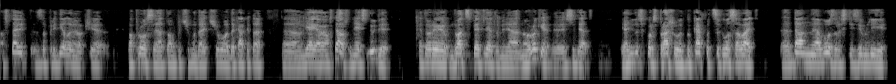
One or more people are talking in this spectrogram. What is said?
оставить за пределами вообще вопросы о том, почему, да, чего, да как это. Э, я вам сказал, что у меня есть люди, которые 25 лет у меня на уроке э, сидят, и они до сих пор спрашивают, ну как вот согласовать данные о возрасте Земли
